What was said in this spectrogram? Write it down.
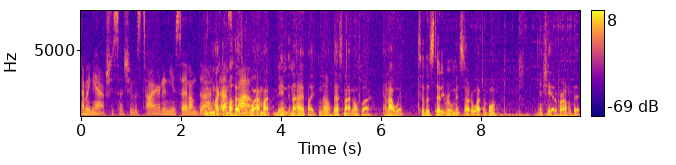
I mean, yeah. If she said she was tired and you said I'm done, And I'm like, I'm a husband. wild. Why am I being denied? Like, no, that's not gonna fly. And I went to the study room and started watching porn. And she had a problem with that.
